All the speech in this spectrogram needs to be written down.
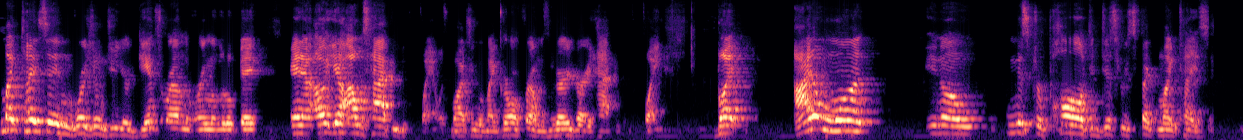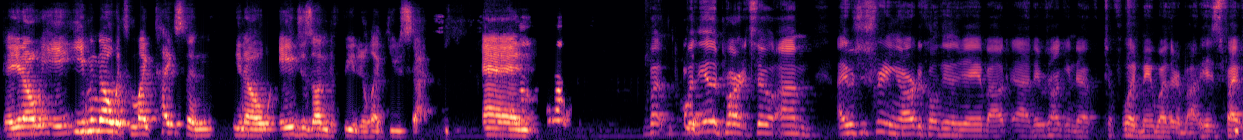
Mike Tyson and Roy Jones Jr. dance around the ring a little bit, and uh, you know I was happy with the fight. I was watching with my girlfriend. I was very very happy with the fight, but I don't want you know Mr. Paul to disrespect Mike Tyson. You know, e- even though it's Mike Tyson, you know, age is undefeated, like you said, and But but the other part, so um, I was just reading an article the other day about uh, they were talking to, to Floyd Mayweather about his fight,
